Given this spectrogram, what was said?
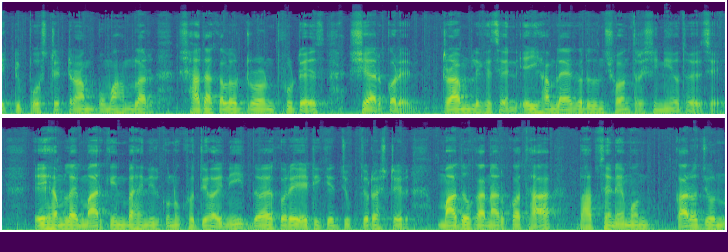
একটি পোস্টে ট্রাম্প বোমা হামলার সাদা কালো ড্রোন ফুটেজ শেয়ার করেন। ট্রাম্প লিখেছেন, এই হামলায় এগারো জন সন্ত্রাসী নিহত হয়েছে। এই হামলায় মার্কিন বাহিনীর কোনো ক্ষতি হয়নি। দয়া করে এটিকে যুক্তরাষ্ট্রের মাদক আনার কথা ভাবছেন এমন কারোর জন্য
